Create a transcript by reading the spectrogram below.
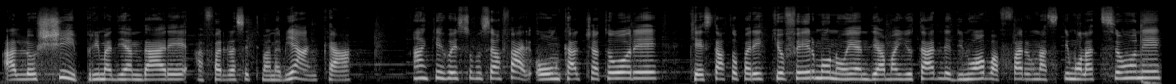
allo sci prima di andare a fare la settimana bianca. Anche questo possiamo fare. O un calciatore che è stato parecchio fermo, noi andiamo a aiutarle di nuovo a fare una stimolazione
